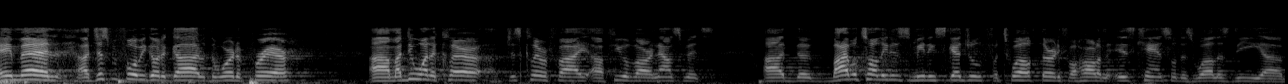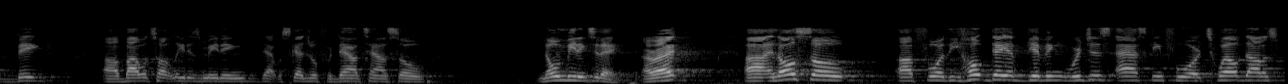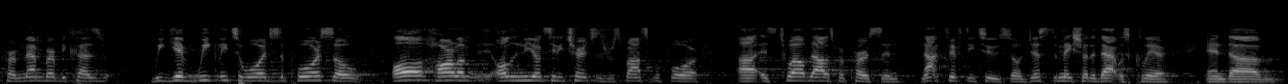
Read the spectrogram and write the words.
Amen. Uh, just before we go to God with the word of prayer, um, I do want to clar- just clarify a few of our announcements. Uh, the Bible Talk Leaders meeting scheduled for 12:30 for Harlem is canceled, as well as the uh, big uh, Bible Talk Leaders meeting that was scheduled for downtown. So, no meeting today. All right. Uh, and also uh, for the Hope Day of Giving, we're just asking for $12 per member because we give weekly towards the poor. So all Harlem, all the New York City church is responsible for uh, is $12 per person, not 52. So just to make sure that that was clear. And um,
